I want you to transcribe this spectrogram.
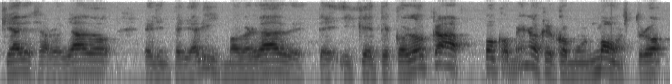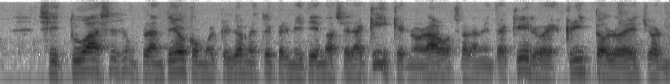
que ha desarrollado el imperialismo, ¿verdad? Este, y que te coloca poco menos que como un monstruo si tú haces un planteo como el que yo me estoy permitiendo hacer aquí, que no lo hago solamente aquí, lo he escrito, lo he hecho en,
